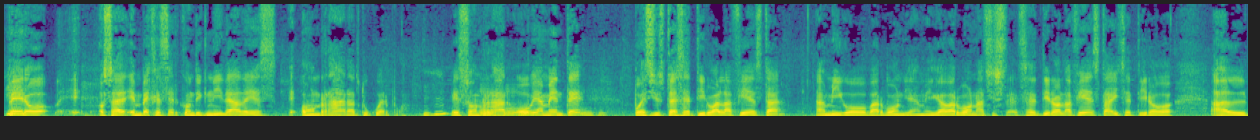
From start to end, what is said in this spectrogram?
Pero, eh, o sea, envejecer con dignidad es honrar a tu cuerpo. Es honrar. Obviamente, pues si usted se tiró a la fiesta, amigo Barbón y amiga Barbona, si usted se tiró a la fiesta y se tiró al-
